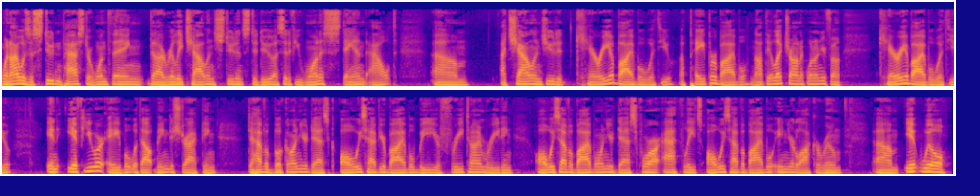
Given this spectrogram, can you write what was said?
when I was a student pastor, one thing that I really challenged students to do, I said, if you want to stand out, um, I challenge you to carry a Bible with you, a paper Bible, not the electronic one on your phone. Carry a Bible with you. And if you are able, without being distracting, to have a book on your desk, always have your Bible be your free time reading. Always have a Bible on your desk. For our athletes, always have a Bible in your locker room. Um, it will,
